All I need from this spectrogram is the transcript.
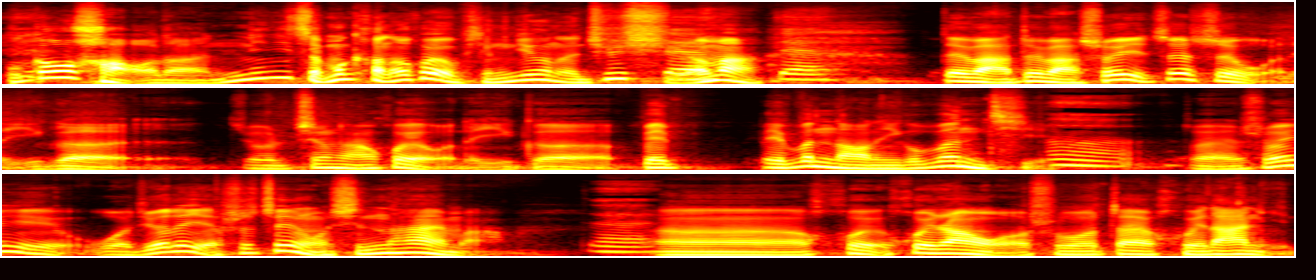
不够好的。你你怎么可能会有瓶颈的？去学嘛，对，对吧？对吧？所以这是我的一个，就是经常会有的一个被被问到的一个问题。嗯，对，所以我觉得也是这种心态嘛，对，呃，会会让我说在回答你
